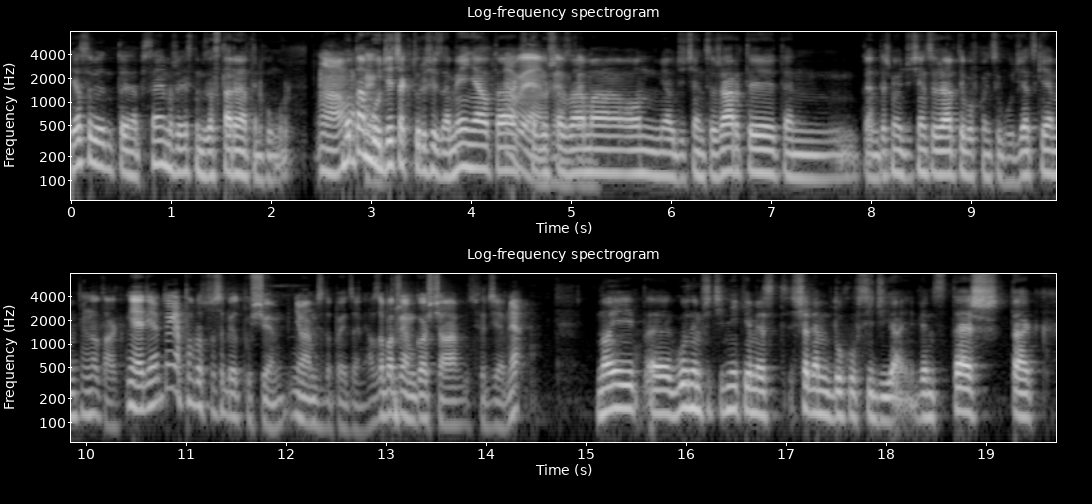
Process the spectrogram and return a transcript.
Ja sobie tutaj napisałem, że jestem za stary na ten humor. A, Bo tam okej. był dzieciak, który się zamieniał, tak, Ja z wiem, tego wiem, Shazama. On miał dziecięce żarty, ten, ten też miał dziecięce żarty, bo w końcu był dzieckiem. No tak. Nie, nie, to ja po prostu sobie odpuściłem. Nie mam nic do powiedzenia. Zobaczyłem gościa stwierdziłem, nie. No i e, głównym przeciwnikiem jest siedem duchów CGI, więc też tak,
